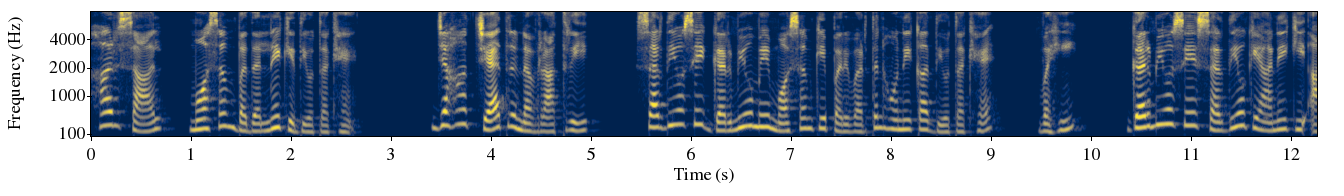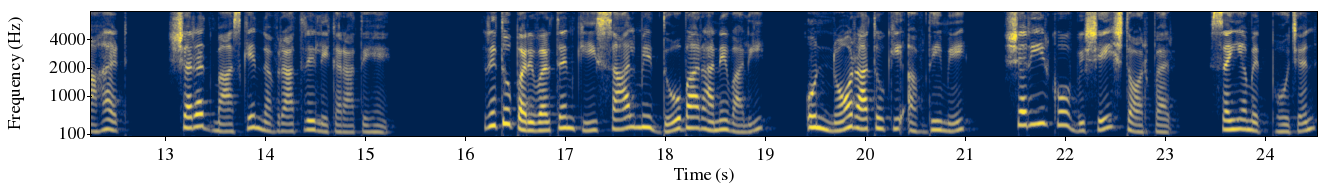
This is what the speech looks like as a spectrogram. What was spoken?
हर साल मौसम बदलने के द्योतक हैं, जहाँ चैत्र नवरात्रि सर्दियों से गर्मियों में मौसम के परिवर्तन होने का द्योतक है। वहीं गर्मियों से सर्दियों के आने की आहट शरद मास के नवरात्रे लेकर आते हैं। ऋतु परिवर्तन की साल में दो बार आने वाली उन नौ रातों की अवधि में शरीर को विशेष तौर पर संयमित भोजन,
